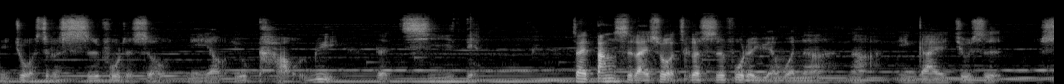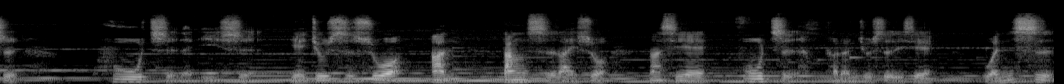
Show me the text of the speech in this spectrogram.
你做这个师傅的时候，你要有考虑的起点。在当时来说，这个师傅的原文呢，那应该就是是夫子的意思。也就是说，按当时来说，那些夫子可能就是一些文士、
